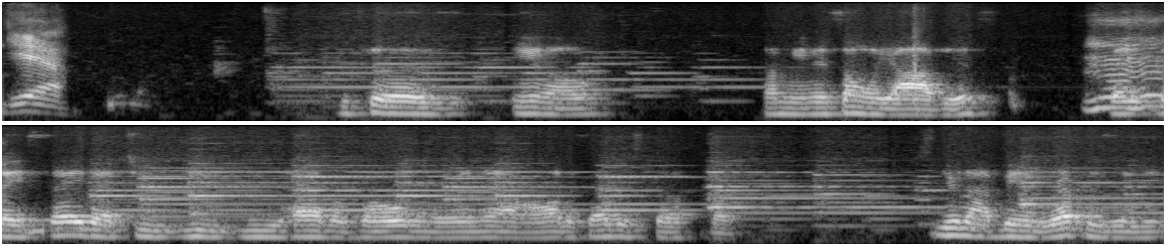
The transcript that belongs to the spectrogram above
Yeah. Because you know, I mean, it's only obvious. Mm -hmm. They, mm-hmm. they say that you you you have a vote and all this other stuff, but you're not being represented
